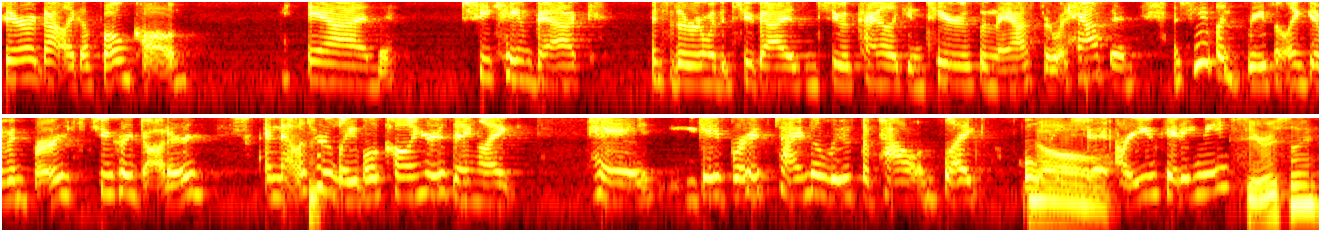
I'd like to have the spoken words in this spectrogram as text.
Sara got like a phone call, and she came back into the room with the two guys and she was kind of like in tears and they asked her what happened and she had like recently given birth to her daughter and that was her label calling her saying like hey you gave birth time to lose the pounds like holy No. shit are you kidding me Seriously?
